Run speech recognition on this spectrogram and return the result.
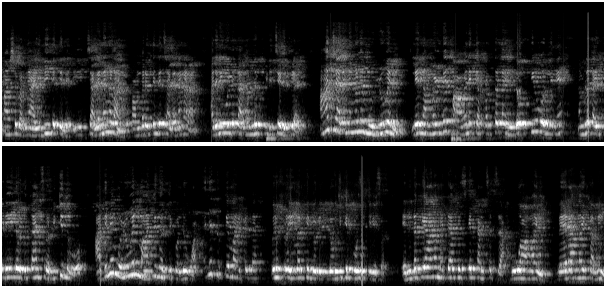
മാഷ് പറഞ്ഞ ഐതിഹ്യത്തിൽ ഈ ചലനങ്ങളാണ് പമ്പരത്തിന്റെ ചലനങ്ങളാണ്. അതിനെ കൊണ്ട് നമ്മൾ പിടിച്ചെടുക്കുകയാണ്. ആ ചലനങ്ങളെ മുഴുവനും അല്ലെ നമ്മളുടെ ഭാവനയ്ക്കപ്പുറത്തുള്ള എന്തൊക്കെയോ ഒന്നിനെ നമ്മൾ കൈപ്പിടിയിൽ ഒതുക്കാൻ ശ്രമിക്കുന്നുവോ അതിനെ മുഴുവൻ മാറ്റി നിർത്തിക്കൊണ്ട് വളരെ കൃത്യമായിട്ടുള്ള ഒരു ഫ്രെയിംവർക്കിന്റെ ഉള്ളിൽ ലോജിക്കൽ പോസിറ്റിവിസം എന്തൊക്കെയാണ് metaphysical concepts who am I where am I കമ്മി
